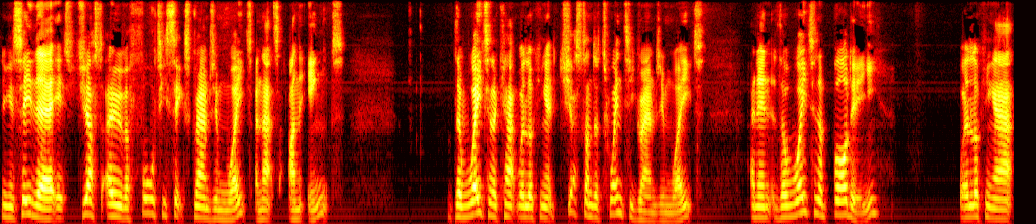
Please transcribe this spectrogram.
You can see there it's just over 46 grams in weight, and that's uninked. The weight of the cap we're looking at just under 20 grams in weight. And then the weight of the body we're looking at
